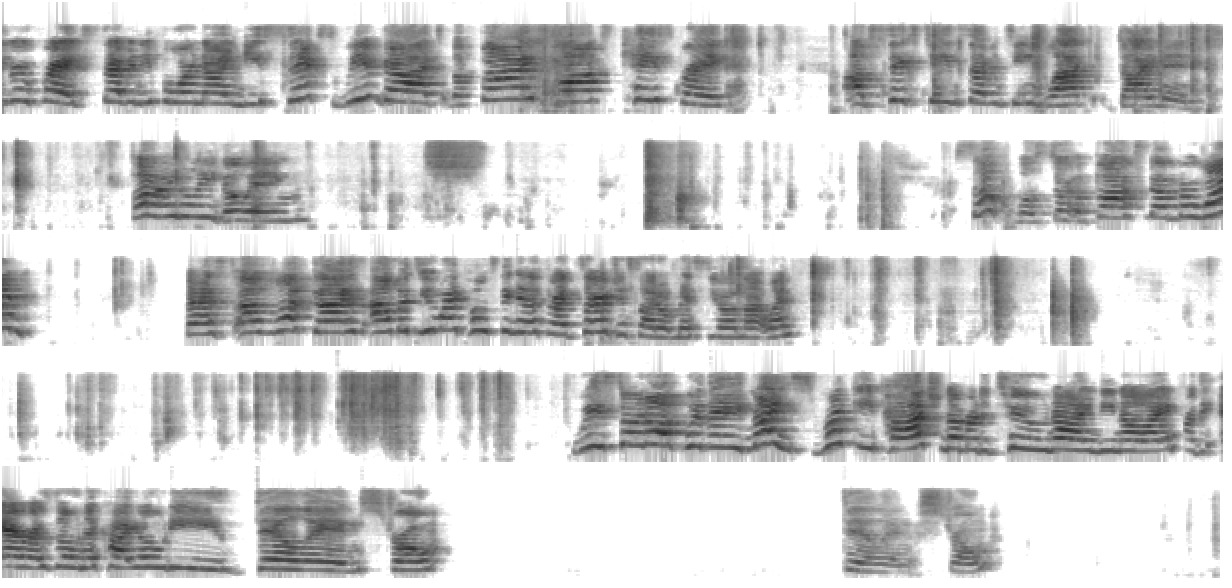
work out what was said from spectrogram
group break 74.96. We've got the five box case break of 1617 Black Diamond. Finally going. So we'll start with box number one. Best of luck, guys. Alba, do you mind posting in a thread, sir, just so I don't miss you on that one? We start off with a nice rookie patch, number to 299 for the Arizona Coyotes, Dylan Strome. Dylan Strome.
